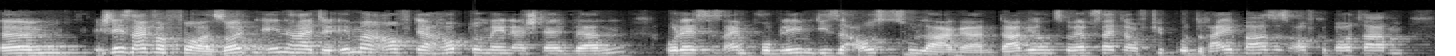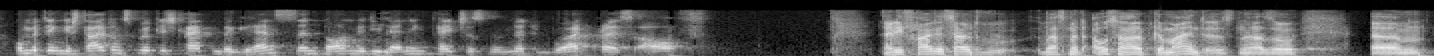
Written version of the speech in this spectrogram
Ähm, ich lese einfach vor. Sollten Inhalte immer auf der Hauptdomain erstellt werden oder ist es ein Problem, diese auszulagern? Da wir unsere Webseite auf Typo 3 Basis aufgebaut haben und mit den Gestaltungsmöglichkeiten begrenzt sind, bauen wir die Landingpages nun mit WordPress auf. Ja, die Frage ist halt, was mit außerhalb gemeint ist. Ne? Also ähm,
